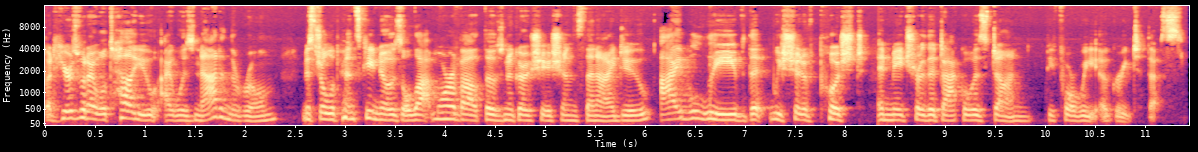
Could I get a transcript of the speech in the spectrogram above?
But here's what I will tell you I was not in the room. Mr. Lipinski knows a lot more about those negotiations than I do. I believe that we should have pushed and made sure that DACA was done before we agreed to this.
